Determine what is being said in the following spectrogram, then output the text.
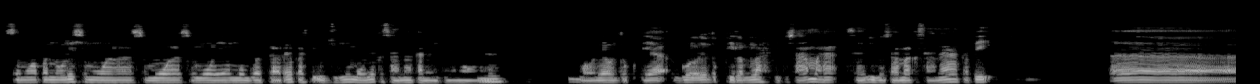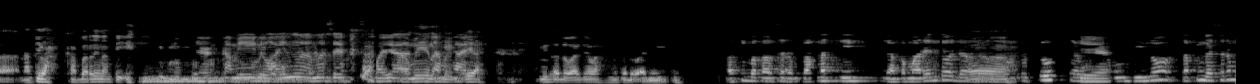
semua penulis semua semua semua yang membuat karya pasti ujungnya maunya ke sana kan gitu ya maunya. Hmm. maunya untuk ya goalnya untuk film lah itu sama. Saya juga sama ke sana tapi eh nantilah kabarnya nanti. Belum ya belum- kami belum doain lah mas ya supaya amin amin. kita- ya minta doanya lah minta doanya gitu pasti bakal serem banget sih. Yang kemarin tuh ada film horor tuh yang Iya. Dino, tapi nggak serem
